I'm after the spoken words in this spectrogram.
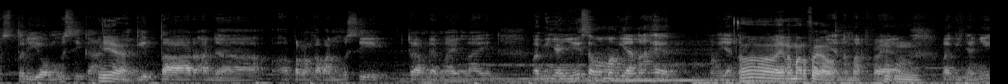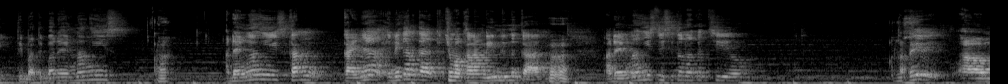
studio musik kan. Iya. ada gitar ada eh, perlengkapan musik drum dan lain-lain. Lagi nyanyi sama Mang Yana Head. Mang Yana Oh, Yana Marvel. Yana Marvel. Mm-mm. lagi nyanyi tiba-tiba ada yang nangis. Hah? ada yang nangis. Kan kayaknya ini kan kayak cuma kalang dinding kan. Ada yang nangis di situ anak kecil. Tapi em,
